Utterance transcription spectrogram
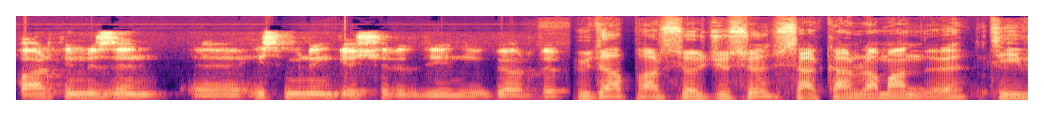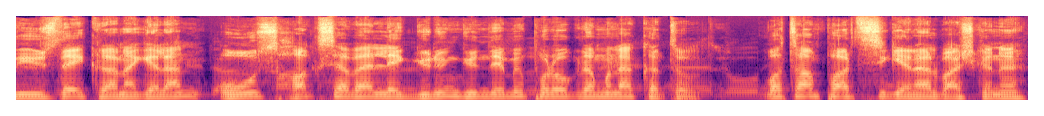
partimizin e, isminin geçirildiğini gördük. Hüdapar sözcüsü Serkan Ramanlı, TV100'de ekrana gelen Oğuz Haksever'le Günün Gündemi programına katıldı. Vatan Partisi Genel Başkanı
